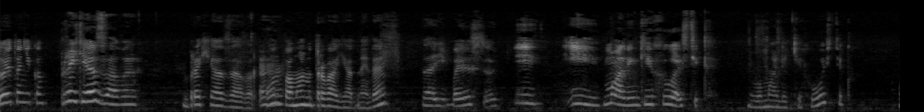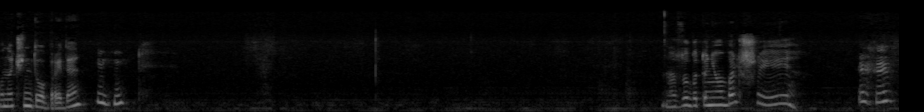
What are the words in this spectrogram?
Кто это, Ника? Брахиозавр. Брахиозавр. Ага. Он, по-моему, травоядный, да? Да, и большой. И, и маленький хвостик. Его маленький хвостик. Он очень добрый, да? Угу. Но зубы-то у него большие. Угу.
